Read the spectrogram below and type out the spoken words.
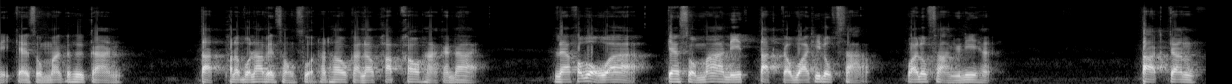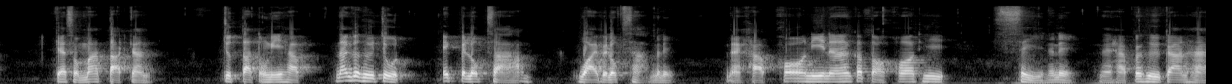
นี่แกนสมมาตรก็คือการตัดพาราโบลาเป็นสองส่วนเท่าๆกันแล้วพับเข้าหากันได้ แล้วเขาบอกว่าแกนสมมาตรนี้ตัดกับ y ที่ลบสาม y ลบสามอยู่นี่ฮะตัดกัน แกนสมมาตรตัดกัน จุดตัดตรงนี้ครับ นั่นก็คือจุด x เป็นลบ3 y เป็นลบ3นั่นเอง นะครับ ข้อนี้นะก็ตอบข้อที่ 4 นั่นเองนะครับ ก็คือการหา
